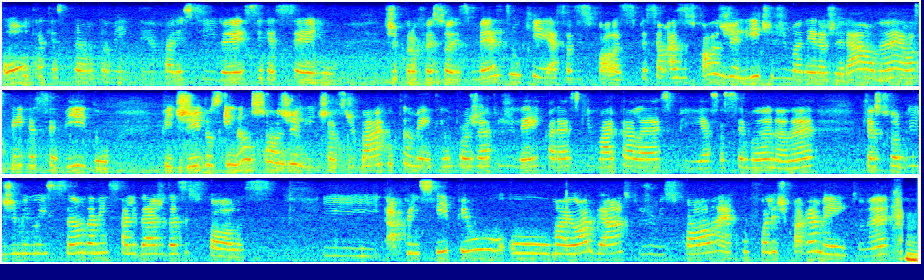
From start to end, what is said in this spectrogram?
outra questão também que tem aparecido é esse receio de professores, mesmo que essas escolas, especial, as escolas de elite de maneira geral, né, elas têm recebido pedidos, e não só as de elite, as de bairro também, tem um projeto de lei, parece que vai para a LESP essa semana, né, que é sobre diminuição da mensalidade das escolas. E, a princípio, o maior gasto de uma escola é com folha de pagamento, né? Hum.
